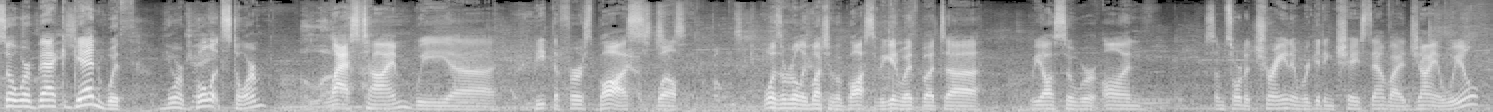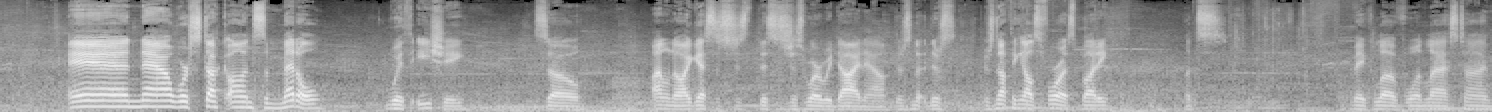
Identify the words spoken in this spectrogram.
So we're back again with more Bulletstorm. Last time we uh, beat the first boss. Well, wasn't really much of a boss to begin with, but uh, we also were on some sort of train and we're getting chased down by a giant wheel. And now we're stuck on some metal with Ishi. So I don't know. I guess it's just this is just where we die now. There's no, there's there's nothing else for us, buddy. Let's make love one last time.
